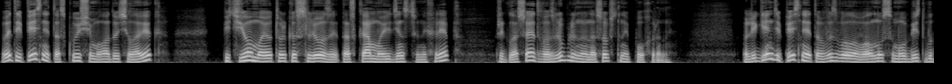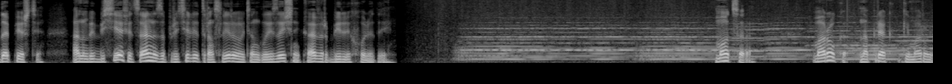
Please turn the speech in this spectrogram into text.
В этой песне тоскующий молодой человек «Питье мое только слезы, тоска мой единственный хлеб» приглашает возлюбленную на собственные похороны. По легенде, песня эта вызвала волну самоубийств в Будапеште, а на BBC официально запретили транслировать англоязычный кавер Билли Холидей. Моцара. Марокко. Напряг. Геморрой.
